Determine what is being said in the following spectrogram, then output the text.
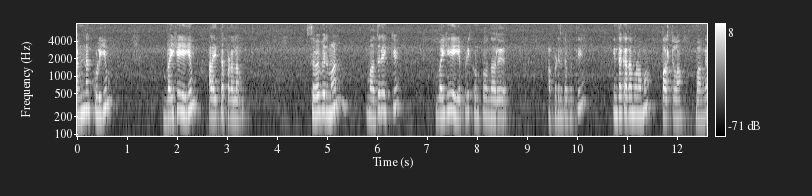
அன்னக்குழியும் வைகையையும் அழைத்தப்படலாம் சிவபெருமான் மதுரைக்கு வைகையை எப்படி கொண்டு வந்தார் அப்படின்றத பற்றி இந்த கதை மூலமாக பார்க்கலாம். வாங்க.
